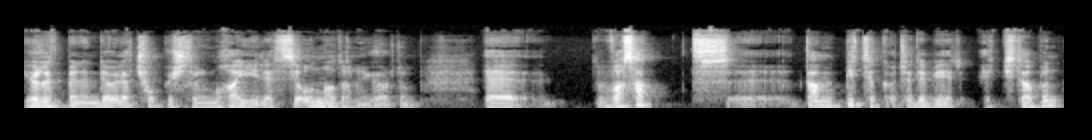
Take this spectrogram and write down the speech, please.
Yönetmenin de öyle çok güçlü bir muhayyilesi olmadığını gördüm. E, vasattan bir tık ötede bir kitabın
